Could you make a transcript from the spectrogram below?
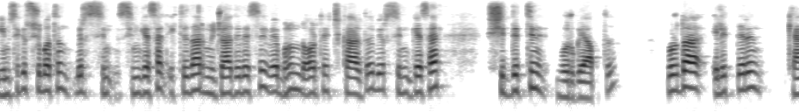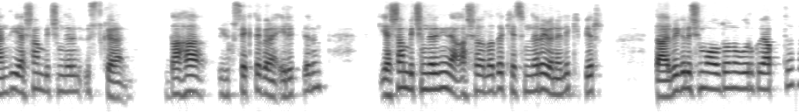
28 Şubat'ın bir sim, simgesel iktidar mücadelesi ve bunun da ortaya çıkardığı bir simgesel şiddetin vurgu yaptı. Burada elitlerin kendi yaşam biçimlerini üst gören, daha yüksekte gören elitlerin yaşam biçimlerini yine aşağıladığı kesimlere yönelik bir darbe girişimi olduğunu vurgu yaptı.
